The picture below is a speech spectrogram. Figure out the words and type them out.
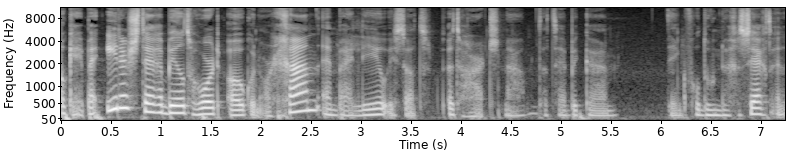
Oké, bij ieder sterrenbeeld hoort ook een orgaan en bij leeuw is dat het hart. Nou, dat heb ik uh, denk voldoende gezegd. En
